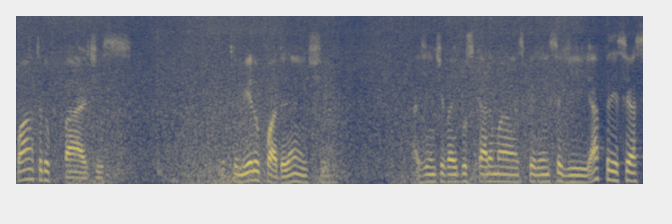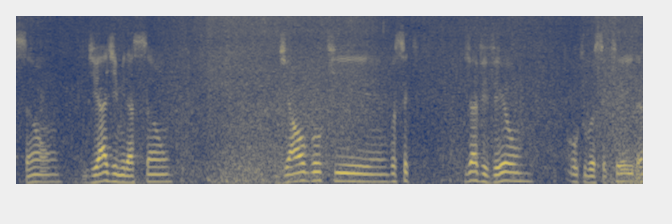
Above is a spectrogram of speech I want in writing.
quatro partes. No primeiro quadrante a gente vai buscar uma experiência de apreciação, de admiração, de algo que você já viveu ou que você queira,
